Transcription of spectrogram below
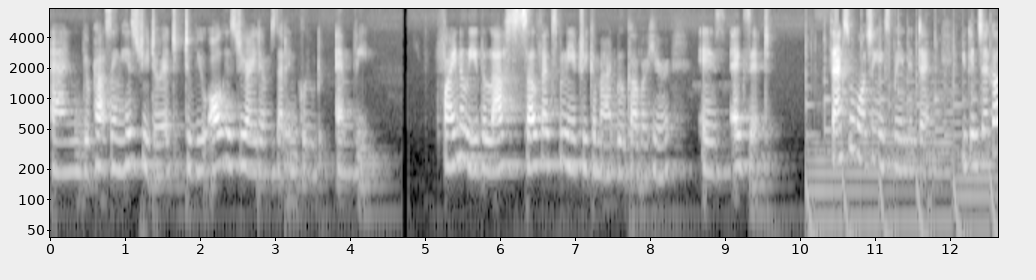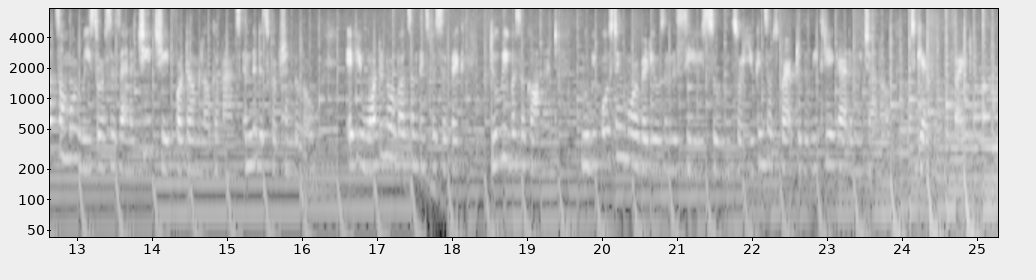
and we're passing history to it to view all history items that include mv. Finally, the last self-explanatory command we'll cover here is exit. Thanks for watching Explained in 10. You can check out some more resources and a cheat sheet for terminal commands in the description below. If you want to know about something specific, do leave us a comment. We'll be posting more videos in this series soon, so you can subscribe to the WE3 Academy channel to get notified.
